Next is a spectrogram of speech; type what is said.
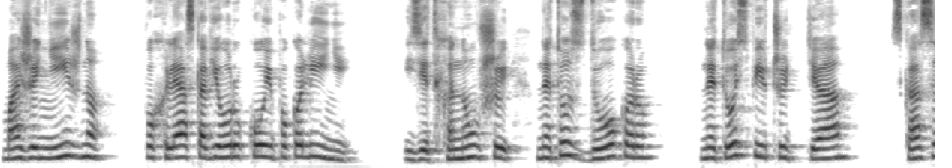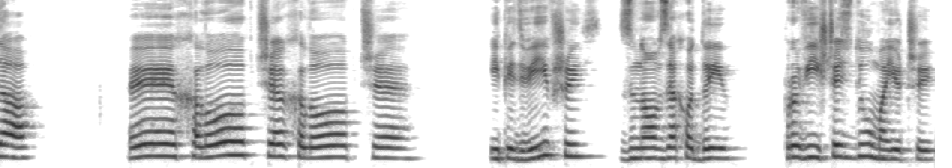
майже ніжно похляскав його рукою по коліні і, зітхнувши не то з докором, не то співчуттям, сказав Ех, хлопче, хлопче. І, підвівшись, знов заходив, про віщось думаючи.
